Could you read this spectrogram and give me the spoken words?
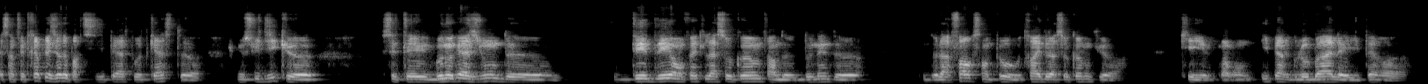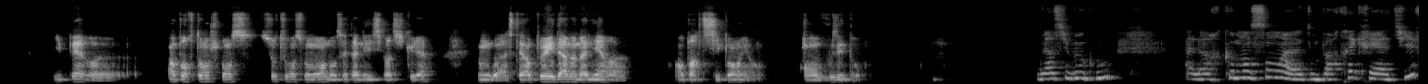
ça me fait très plaisir de participer à ce podcast. Je me suis dit que c'était une bonne occasion de d'aider en fait la SOCOM, enfin de donner de, de la force un peu au travail de la SOCOM qui est vraiment hyper global et hyper, hyper euh, important, je pense, surtout en ce moment dans cette année si particulière. Donc voilà, c'était un peu aider à ma manière euh, en participant et en, en vous aidant. Merci beaucoup. Alors commençons euh, ton portrait créatif.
